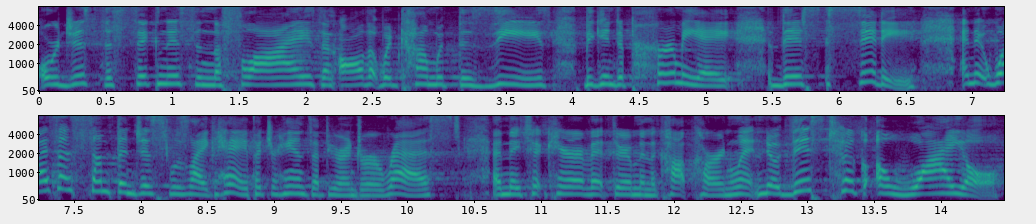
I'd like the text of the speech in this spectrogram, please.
or just the sickness and the flies and all that would come with disease begin to permeate this city. And it wasn't something just was like, hey, put your hands up, you're under arrest, and they took care of it, threw them in the cop car, and went. No, this took a while.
